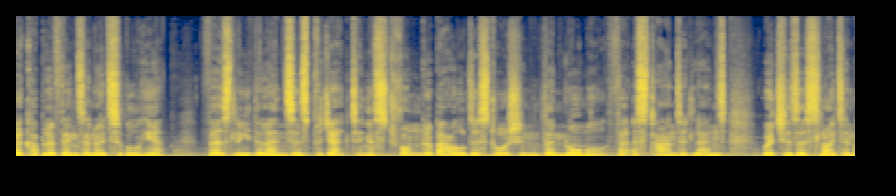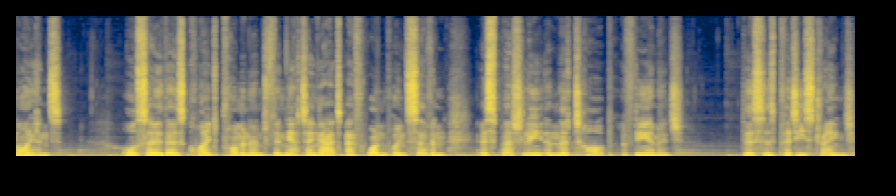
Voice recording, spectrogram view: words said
A couple of things are noticeable here. Firstly, the lens is projecting a stronger barrel distortion than normal for a standard lens, which is a slight annoyance. Also, there's quite prominent vignetting at f1.7, especially in the top of the image. This is pretty strange.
